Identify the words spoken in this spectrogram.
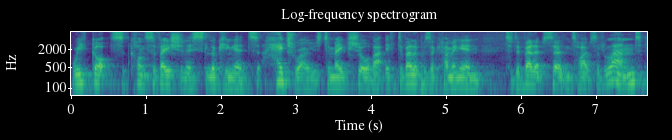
We've got conservationists looking at hedgerows to make sure that if developers are coming in to develop certain types of land,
